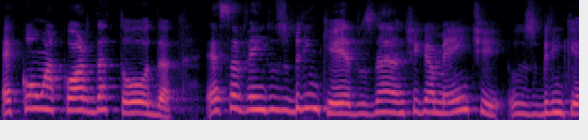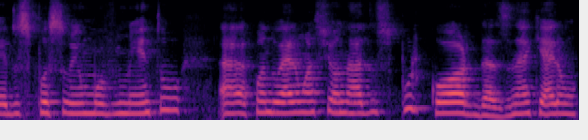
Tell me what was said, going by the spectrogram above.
é com a corda toda. Essa vem dos brinquedos, né? Antigamente os brinquedos possuíam um movimento uh, quando eram acionados por cordas, né? Que eram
